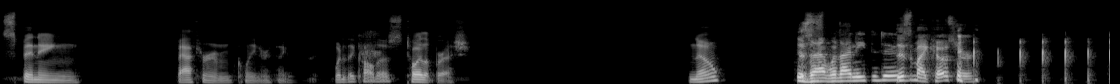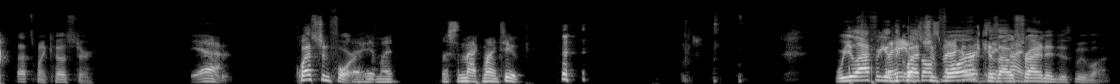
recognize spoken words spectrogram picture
spinning bathroom cleaner thing. What do they call those? Toilet brush. No? Is that what I need to do? This is my coaster. that's my coaster. Yeah. Question four. I hit my. Let's smack mine too. Were you laughing at But the hey, question smack 'em four? Because I was time. trying to just move on.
